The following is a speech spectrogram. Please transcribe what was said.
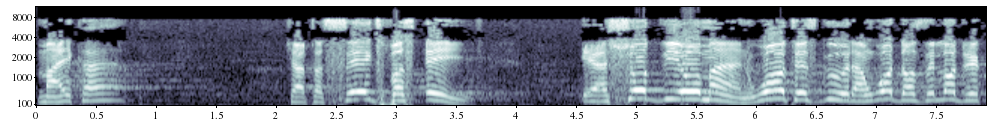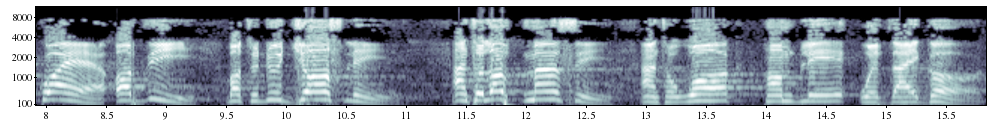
Micah chapter 6 verse 8. He has showed thee, O man, what is good and what does the Lord require of thee, but to do justly and to love mercy and to walk humbly with thy God.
